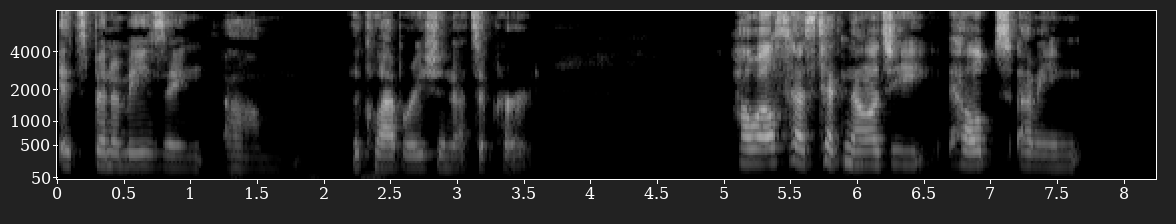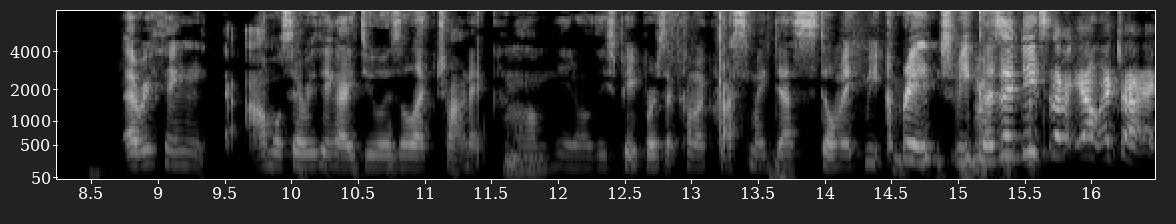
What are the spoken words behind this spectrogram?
it's been amazing um, the collaboration that's occurred how else has technology helped? I mean everything almost everything i do is electronic. Mhm. um, you know these papers that come across my desk still make me cringe because it needs to be electronic.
